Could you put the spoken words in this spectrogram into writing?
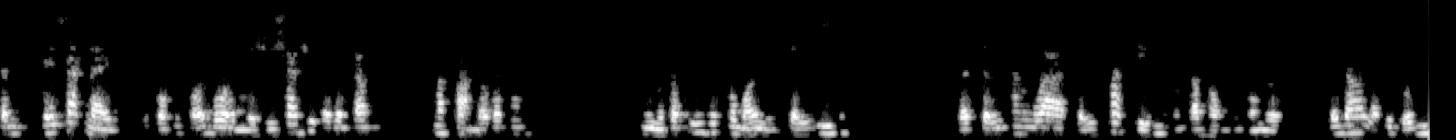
Trong thế xác này còn cái cõi vô hình là sự sáng suốt ở bên trong mắt phàm đâu có không nhưng mà trong ý thức của mọi người, tự ý thức. Và tự thăng hoa, tự phát triển trong tâm hồn của mọi người. Cái đó là cái chỗ bí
